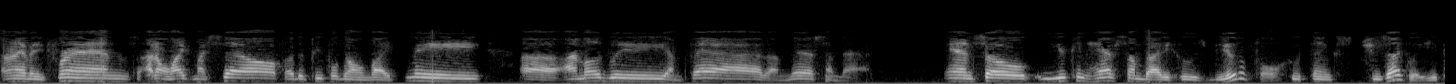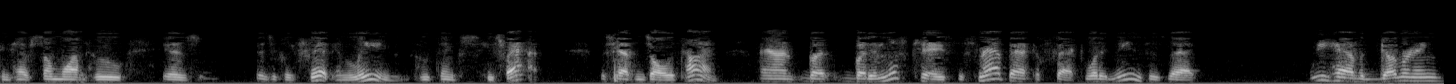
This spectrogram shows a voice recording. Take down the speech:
I don't have any friends. I don't like myself. Other people don't like me. Uh, I'm ugly. I'm fat. I'm this. I'm that. And so you can have somebody who's beautiful who thinks she's ugly. You can have someone who is physically fit and lean who thinks he's fat. This happens all the time. And but but in this case, the snapback effect, what it means is that we have a governing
